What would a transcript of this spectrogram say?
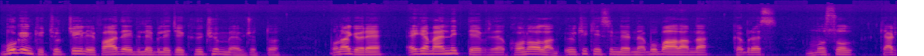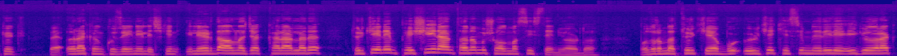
bugünkü Türkçe ile ifade edilebilecek hüküm mevcuttu. Buna göre egemenlik devrine konu olan ülke kesimlerine bu bağlamda Kıbrıs, Musul, Kerkük ve Irak'ın kuzeyine ilişkin ileride alınacak kararları Türkiye'nin peşinen tanımış olması isteniyordu. Bu durumda Türkiye bu ülke kesimleriyle ilgili olarak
